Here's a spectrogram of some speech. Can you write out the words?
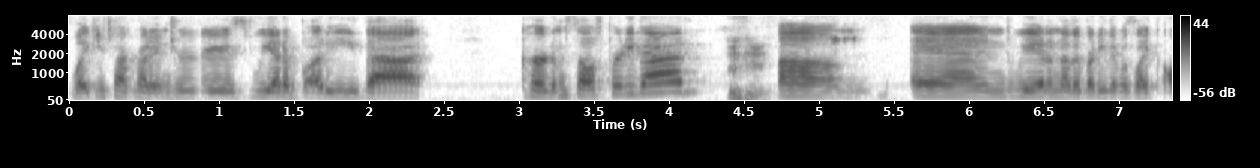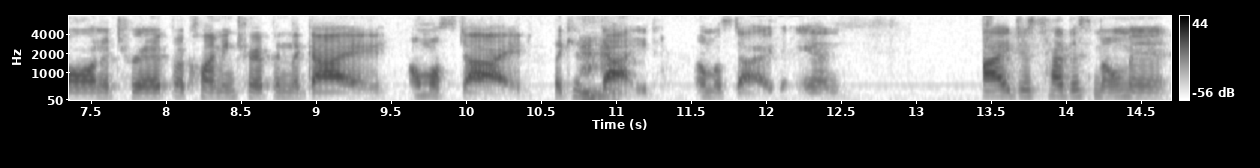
like you talk about injuries we had a buddy that hurt himself pretty bad mm-hmm. um, and we had another buddy that was like on a trip a climbing trip and the guy almost died like his mm-hmm. died almost died and i just had this moment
